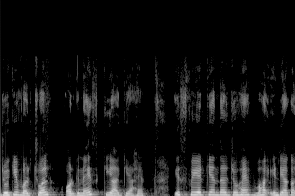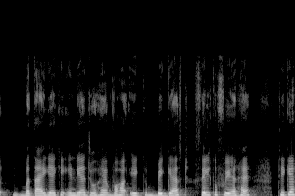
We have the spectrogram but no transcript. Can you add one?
जो कि वर्चुअल ऑर्गेनाइज किया गया है। इस फेयर के अंदर जो है, वह इंडिया का, बताया गया कि इंडिया जो है, वह एक बिगेस्ट सिल्क फेयर है, ठीक है,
